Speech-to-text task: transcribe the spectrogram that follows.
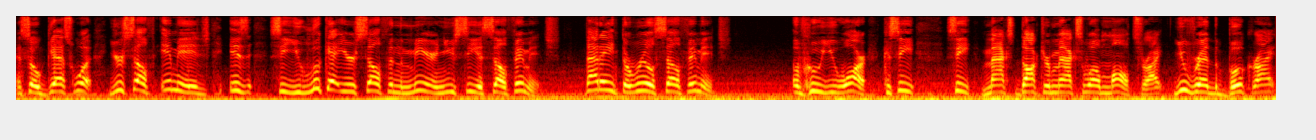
And so, guess what? Your self image is see, you look at yourself in the mirror and you see a self image. That ain't the real self image of who you are. Because, see, see, Max, Dr. Maxwell Maltz, right? You've read the book, right?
